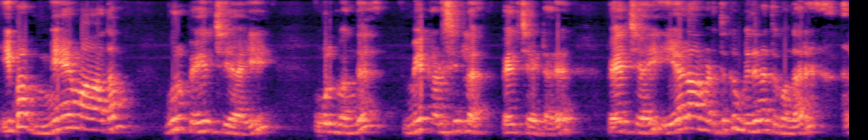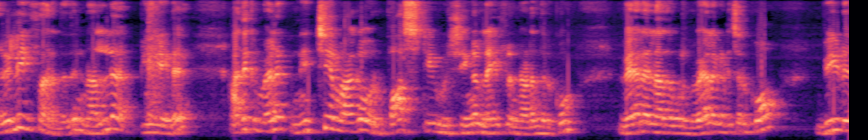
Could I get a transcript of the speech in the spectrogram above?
இப்போ மே மாதம் குரு பயிற்சியாகி உங்களுக்கு வந்து மே கடைசியில் பயிற்சி ஆகிட்டார் பயிற்சி ஆகி ஏழாம் இடத்துக்கு மிதனத்துக்கு வந்தார். ரிலீஃபாக இருந்தது. நல்ல பீரியடு அதுக்கு மேலே நிச்சயமாக ஒரு பாசிட்டிவ் விஷயங்கள் லைஃப்பில் நடந்திருக்கும். வேலை இல்லாதவங்களுக்கு வேலை கிடைச்சிருக்கும். வீடு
